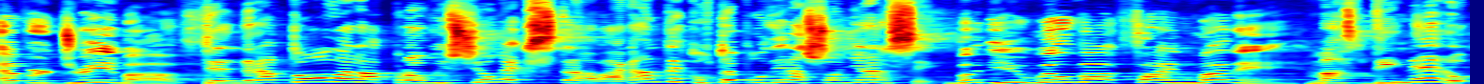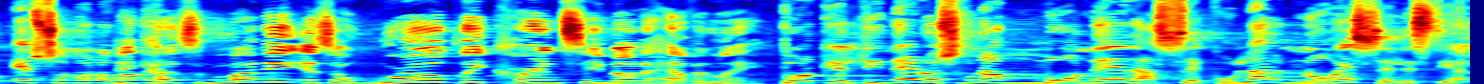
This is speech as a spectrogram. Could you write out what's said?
ever dream of, Tendrá toda la provisión extravagante que usted pudiera soñarse. but you will not find money Más dinero, eso no lo va a ver. because money is a worldly currency, not a heavenly. Porque el dinero es una moneda secular, no es celestial.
